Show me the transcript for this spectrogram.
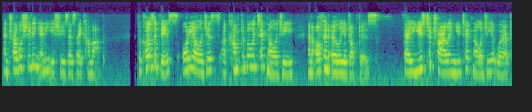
and troubleshooting any issues as they come up. Because of this, audiologists are comfortable with technology and often early adopters. They are used to trialling new technology at work,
